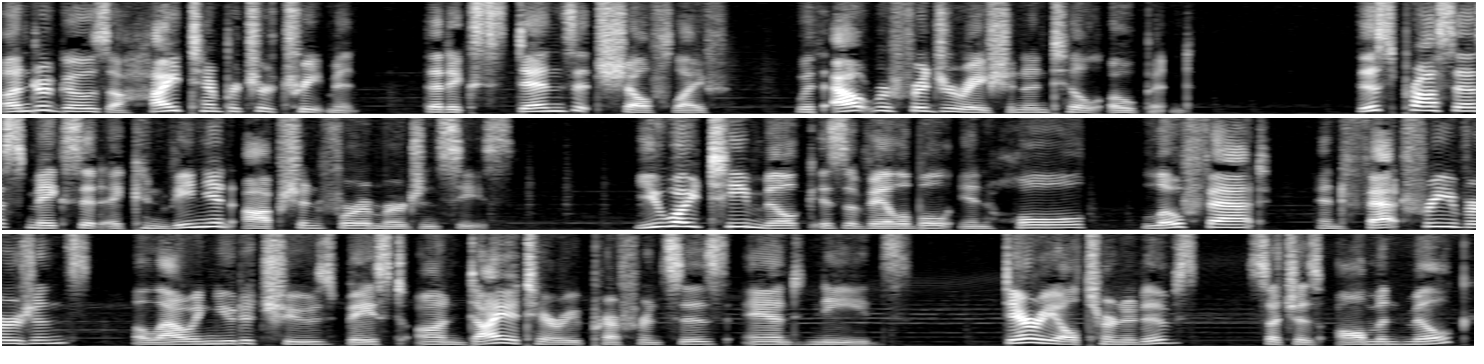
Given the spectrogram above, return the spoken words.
undergoes a high temperature treatment that extends its shelf life without refrigeration until opened. This process makes it a convenient option for emergencies. UHT milk is available in whole, low fat, and fat free versions, allowing you to choose based on dietary preferences and needs. Dairy alternatives, such as almond milk,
